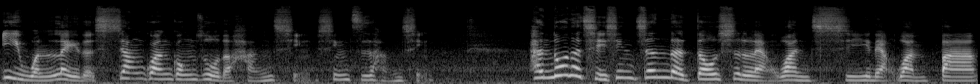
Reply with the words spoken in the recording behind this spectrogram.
译文类的相关工作的行情，薪资行情，很多的起薪真的都是两万七、两万八。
